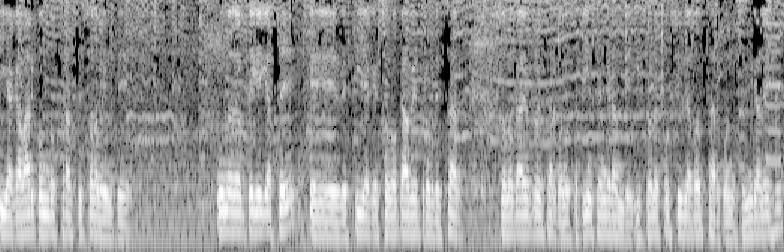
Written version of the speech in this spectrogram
y acabar con dos frases solamente una de Ortega y Gasset que decía que solo cabe progresar, solo cabe progresar cuando se piensa en grande y solo es posible avanzar cuando se mira lejos.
